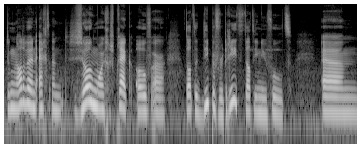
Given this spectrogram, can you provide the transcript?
toen hadden we een, echt een, zo'n mooi gesprek over dat het diepe verdriet dat hij nu voelt... ehm,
